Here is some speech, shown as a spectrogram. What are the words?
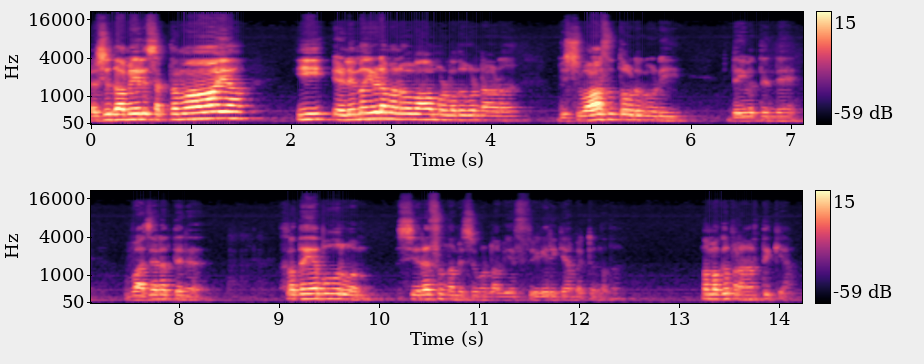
പരിശുദ്ധ അമ്മയിൽ ശക്തമായ ഈ എളിമയുടെ മനോഭാവം ഉള്ളത് കൊണ്ടാണ് വിശ്വാസത്തോടു കൂടി ദൈവത്തിന്റെ വചനത്തിന് ഹൃദയപൂർവം ശിരസ് നമിച്ചുകൊണ്ട് അവയെ സ്വീകരിക്കാൻ പറ്റുന്നത്. നമുക്ക് പ്രാർത്ഥിക്കാം.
